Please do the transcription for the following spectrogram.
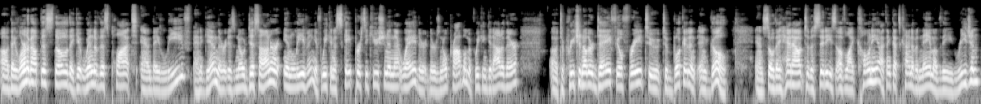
Uh, they learn about this, though, they get wind of this plot and they leave. And again, there is no dishonor in leaving. If we can escape persecution in that way, there, there's no problem. If we can get out of there uh, to preach another day, feel free to, to book it and, and go. And so they head out to the cities of Lycaonia. I think that's kind of a name of the region.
